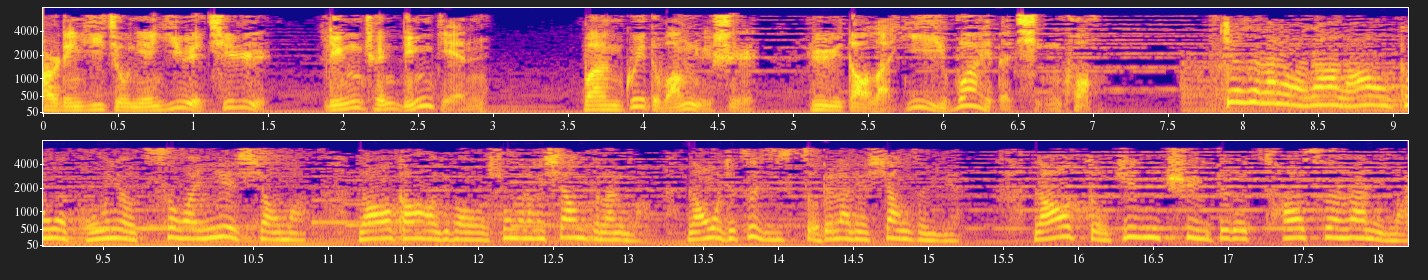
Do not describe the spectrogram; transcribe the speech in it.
二零一九年一月七日凌晨零点，晚归的王女士遇到了意外的情况。就是那天晚上，然后跟我朋友吃完夜宵嘛，然后刚好就把我送到那个巷子那里嘛，然后我就自己走在那条巷子里面，然后走进去这个超市那里嘛，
